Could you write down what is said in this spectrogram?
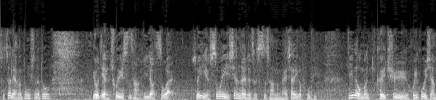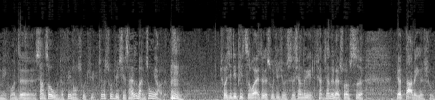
是这两个东西呢都有点出于市场意料之外。所以也是为现在的这个市场呢埋下一个伏笔。第一个，我们可以去回顾一下美国的上周五的非农数据，这个数据其实还是蛮重要的。除了 GDP 之外，这个数据就是相对相相对来说是比较大的一个数据。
